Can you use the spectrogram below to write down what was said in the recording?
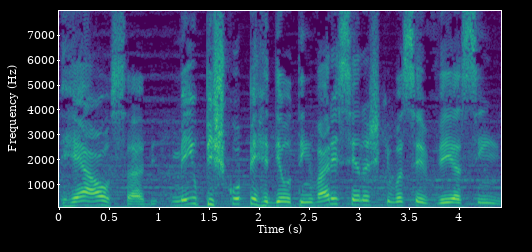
real, sabe? Meio piscou, perdeu. Tem várias cenas que você vê, assim,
